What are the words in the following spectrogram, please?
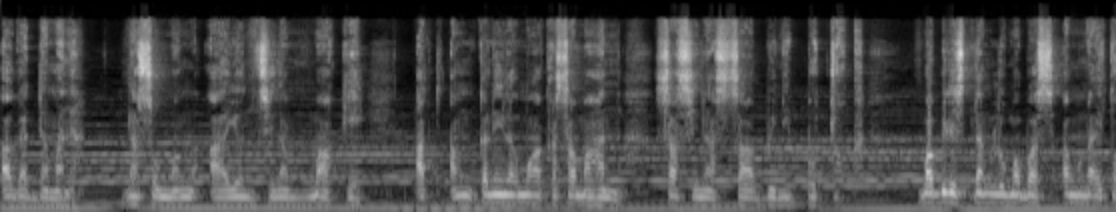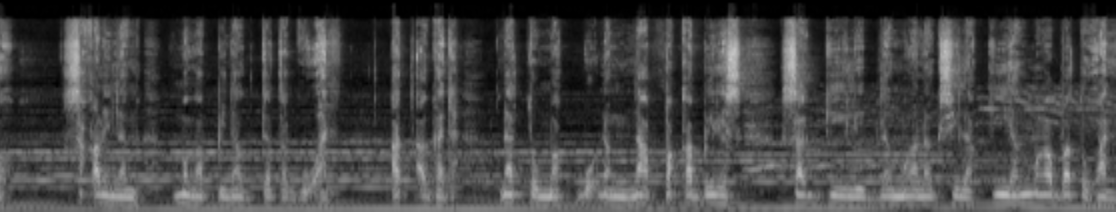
Agad naman na sumang-ayon sina Maki at ang kanilang mga kasamahan sa sinasabi ni Butchok. Mabilis nang lumabas ang mga ito sa kanilang mga pinagtataguan at agad na tumakbo ng napakabilis sa gilid ng mga nagsilakihang mga batuhan.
